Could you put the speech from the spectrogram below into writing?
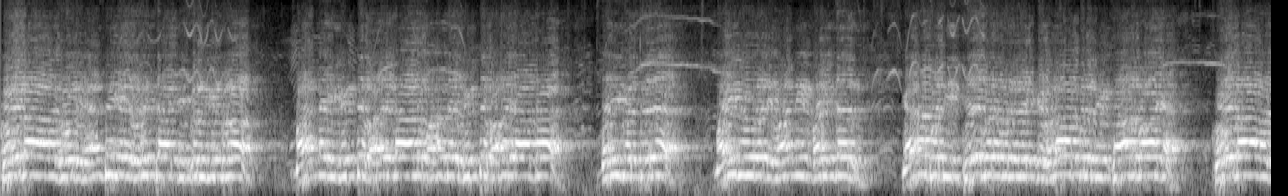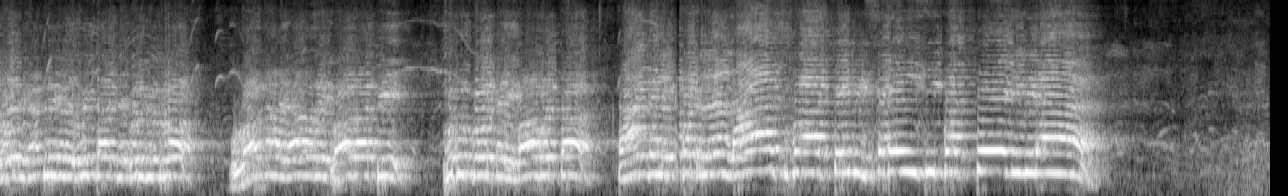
கோடான கோடி நன்றிகளை உரித்தாக்கிக் கொள்கின்றோம். மண்ணை விட்டு வரையாத மனதை விட்டு வரையாத தெய்வ திரு மயிலூரணி மண்ணின் மைந்தர் கணபதி தேவர் அவர்களுக்கு விழாக்குழுவின் சார்பாக கோடான கோடி நன்றிகளை உரித்தாக்கிக் கொள்கின்றோம். வர்ண யாதவை பாராட்டி புதுக்கோட்டை மாவட்டம் தாங்களுக்கு லாஸ்ட் பாட்டில் கடைசி பத்து நிமிடம் சீக்கிரம் கையெழுத்துக வீரர்களை உற்சாகப்படுத்தின வீரர்கள் நெருங்கி விட்டன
